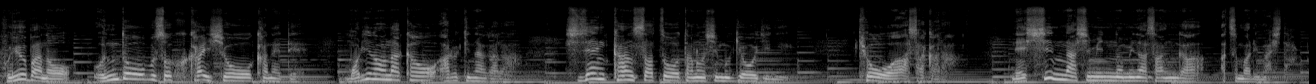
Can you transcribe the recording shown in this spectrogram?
冬場の運動不足解消を兼ねて森の中を歩きながら自然観察を楽しむ行事に今日は朝から熱心な市民の皆さんが集まりました。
